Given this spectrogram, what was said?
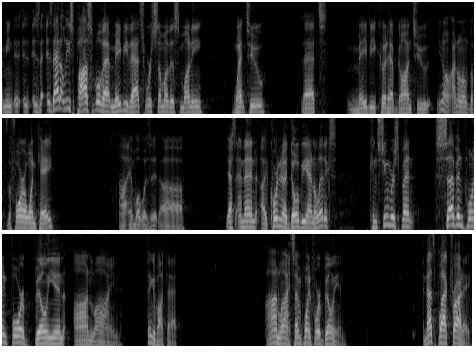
I mean, is, is that at least possible that maybe that's where some of this money went to? that maybe could have gone to, you know, I don't know, the, the 401k. Uh, and what was it? Uh, yes, and then according to Adobe Analytics, consumers spent 7.4 billion online. Think about that. Online, 7.4 billion. And that's Black Friday.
